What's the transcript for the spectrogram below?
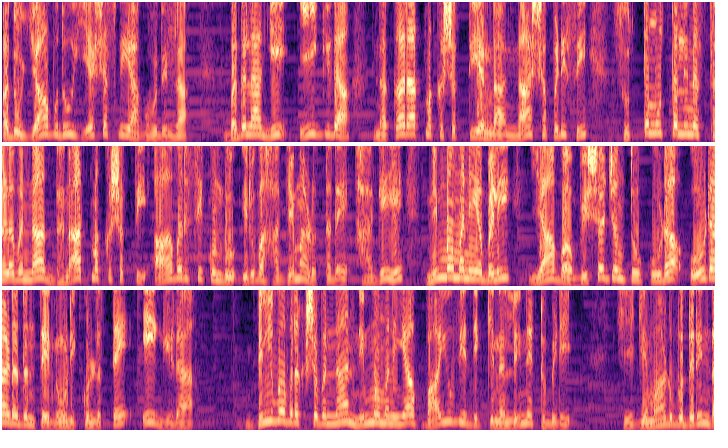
ಅದು ಯಾವುದೂ ಯಶಸ್ವಿಯಾಗುವುದಿಲ್ಲ. ಬದಲಾಗಿ ಈ ಗಿಡ ನಕಾರಾತ್ಮಕ ಶಕ್ತಿಯನ್ನ ನಾಶಪಡಿಸಿ ಸುತ್ತಮುತ್ತಲಿನ ಸ್ಥಳವನ್ನ ಧನಾತ್ಮಕ ಶಕ್ತಿ ಆವರಿಸಿಕೊಂಡು ಇರುವ ಹಾಗೆ ಮಾಡುತ್ತದೆ. ಹಾಗೆಯೇ ನಿಮ್ಮ ಮನೆಯ ಬಳಿ ಯಾವ ವಿಷಜಂತು ಕೂಡ ಓಡಾಡದಂತೆ ನೋಡಿಕೊಳ್ಳುತ್ತೆ ಈ ಗಿಡ. ಬಿಲ್ವ ವೃಕ್ಷವನ್ನ ನಿಮ್ಮ ಮನೆಯ ವಾಯುವ್ಯ ದಿಕ್ಕಿನಲ್ಲಿ ನೆಟ್ಟುಬಿಡಿ. ಹೀಗೆ ಮಾಡುವುದರಿಂದ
